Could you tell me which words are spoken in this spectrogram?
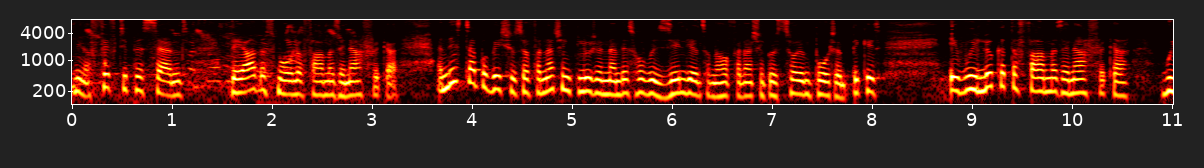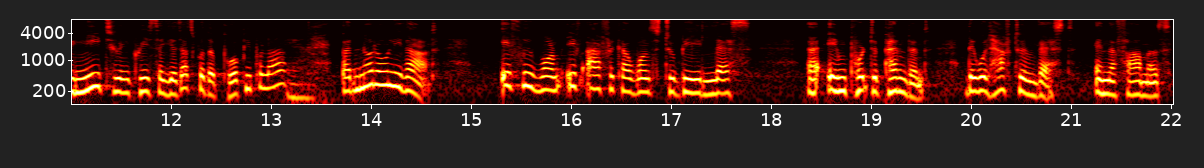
you know, 50%, they are the smaller farmers in Africa. And this type of issues of financial inclusion and this whole resilience on the whole financial inclusion is so important because if we look at the farmers in Africa, we need to increase the yields. That's where the poor people are. Yeah. But not only that, if we want, if Africa wants to be less uh, import dependent, they will have to invest in the farmers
